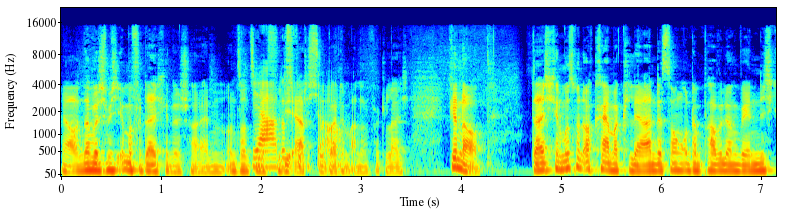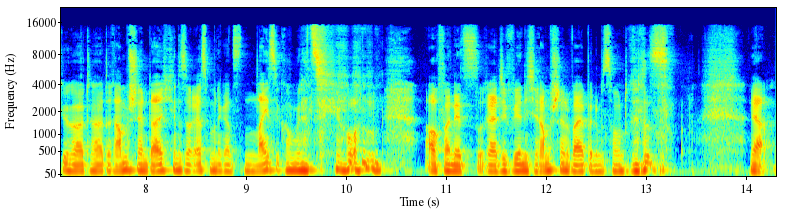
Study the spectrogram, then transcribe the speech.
Ja, und dann würde ich mich immer für Deichkind entscheiden und sonst Ja, für die Ärzte bei dem anderen Vergleich. Genau. Deichkind muss man auch keinem erklären. Der Song unterm Pavillon, wer ihn nicht gehört hat. Rammstein, Deichkind ist auch erstmal eine ganz nice Kombination. auch wenn jetzt relativ wenig Rammstein-Vibe bei dem Song drin ist. Ja,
